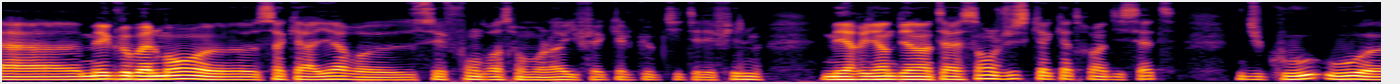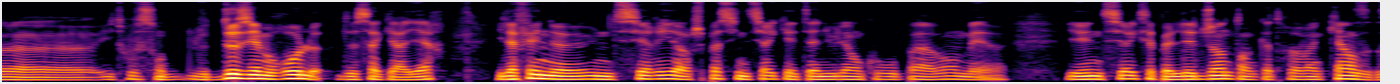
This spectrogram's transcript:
Euh, mais globalement, sa carrière s'effondre à ce moment-là. Il fait quelques petits téléfilms, mais rien de bien intéressant jusqu'à 97, du coup, où euh, il trouve son, le deuxième rôle de sa carrière. Il a fait une, une série, alors je sais pas si c'est une série qui a été annulée en cours ou pas avant, mais euh, il y a une série qui s'appelle Legend en 95,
